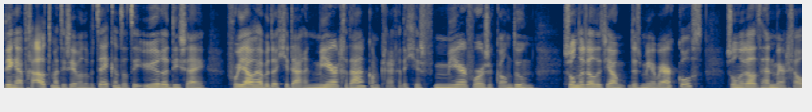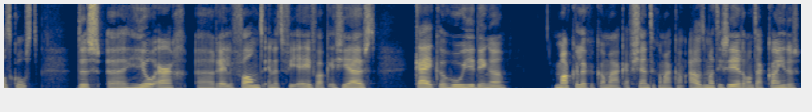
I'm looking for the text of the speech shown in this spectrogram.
dingen hebt geautomatiseerd. Want dat betekent dat die uren die zij voor jou hebben, dat je daarin meer gedaan kan krijgen. Dat je meer voor ze kan doen. Zonder dat het jou dus meer werk kost, zonder dat het hen meer geld kost. Dus uh, heel erg uh, relevant in het VA-vak is juist kijken hoe je dingen makkelijker kan maken, efficiënter kan maken, kan automatiseren. Want daar kan je dus,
